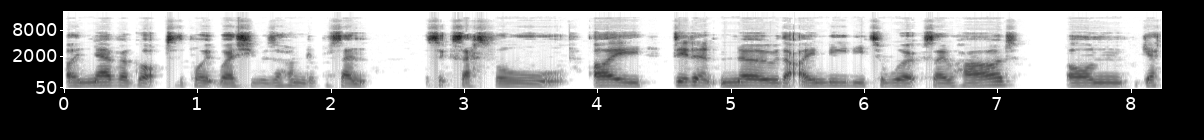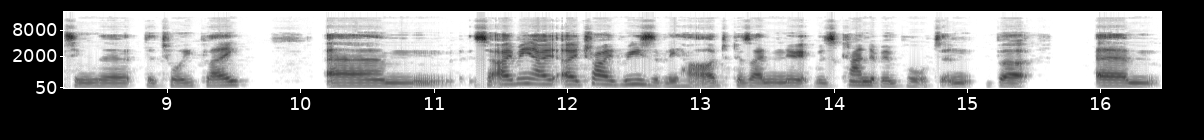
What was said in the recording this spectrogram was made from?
I never got to the point where she was 100% successful. I didn't know that I needed to work so hard on getting the, the toy play. Um, so, I mean, I, I tried reasonably hard because I knew it was kind of important, but um,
